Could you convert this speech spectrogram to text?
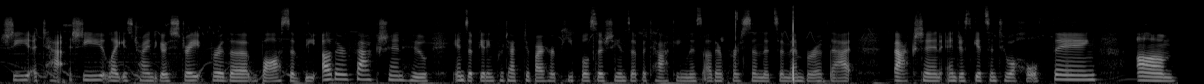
She attack. She like is trying to go straight for the boss of the other faction, who ends up getting protected by her people. So she ends up attacking this other person that's a member of that faction and just gets into a whole thing. Um,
